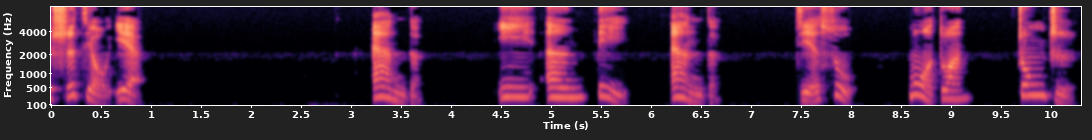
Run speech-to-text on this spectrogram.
十九页，end，e n d，end，结束，末端，终止。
